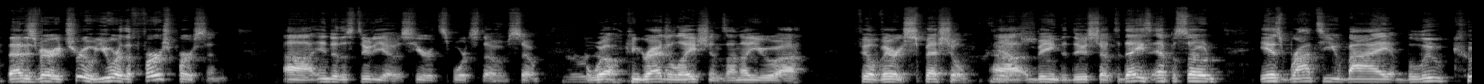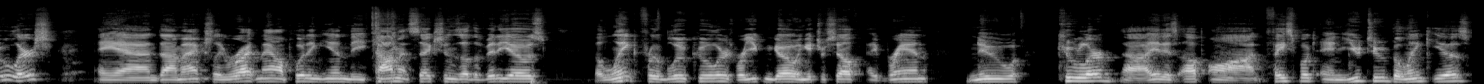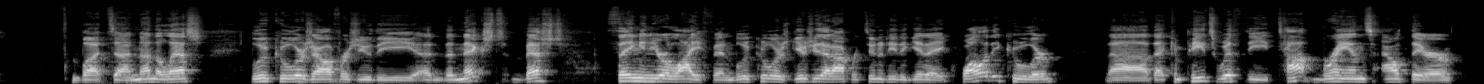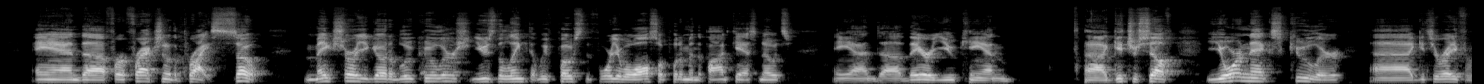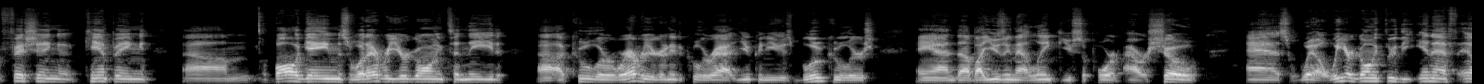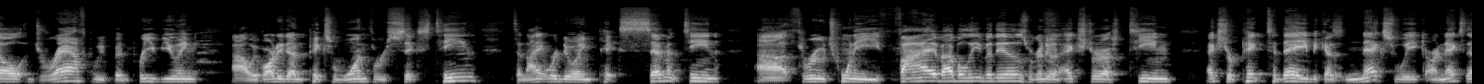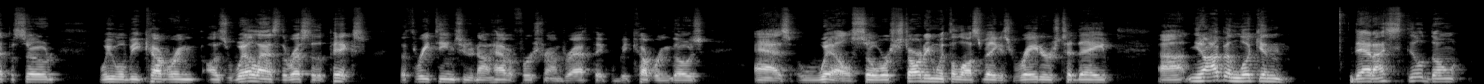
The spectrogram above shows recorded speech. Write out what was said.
that is very true. You are the first person uh, into the studios here at Sports Stove. So, we well, congratulations. I know you uh, feel very special uh, yes. being to do so. Today's episode is brought to you by Blue Coolers. And I'm actually right now putting in the comment sections of the videos the link for the blue coolers where you can go and get yourself a brand new cooler. Uh, it is up on Facebook and YouTube. The link is, but uh, nonetheless, Blue Coolers offers you the uh, the next best thing in your life, and Blue Coolers gives you that opportunity to get a quality cooler uh, that competes with the top brands out there and uh, for a fraction of the price. So make sure you go to Blue Coolers, use the link that we've posted for you. We'll also put them in the podcast notes, and uh, there you can uh, get yourself your next cooler. Uh, get you ready for fishing, camping, um, ball games, whatever you're going to need uh, a cooler, wherever you're going to need a cooler at, you can use Blue Coolers. And uh, by using that link, you support our show as well. We are going through the NFL draft. We've been previewing. Uh, we've already done picks 1 through 16. Tonight we're doing picks 17 uh, through 25, I believe it is. We're going to do an extra team, extra pick today because next week, our next episode, we will be covering, as well as the rest of the picks, the three teams who do not have a first round draft pick. We'll be covering those as well. So we're starting with the Las Vegas Raiders today. Uh, you know, I've been looking, Dad. I still don't.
